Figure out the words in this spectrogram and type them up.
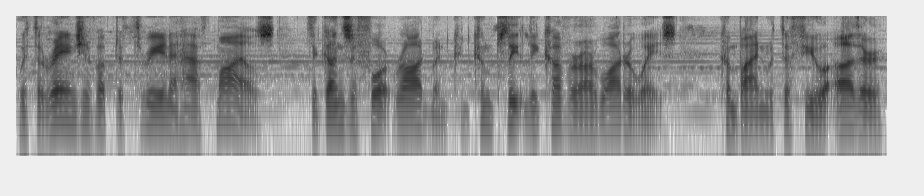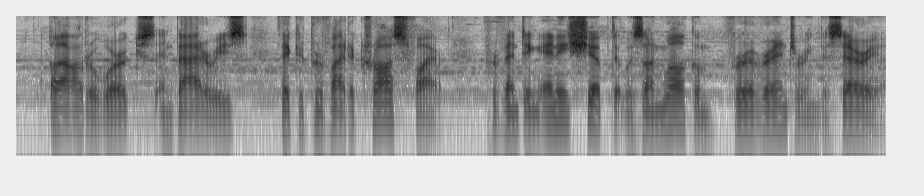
With a range of up to three and a half miles, the guns of Fort Rodman could completely cover our waterways. Combined with a few other outer works and batteries, they could provide a crossfire, preventing any ship that was unwelcome for ever entering this area.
